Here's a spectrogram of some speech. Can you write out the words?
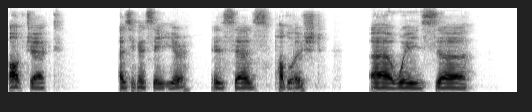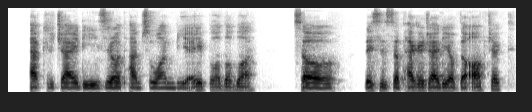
object, as you can see here, it says published uh, with uh, package ID 0 times 1BA, blah, blah, blah. So this is the package ID of the object,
